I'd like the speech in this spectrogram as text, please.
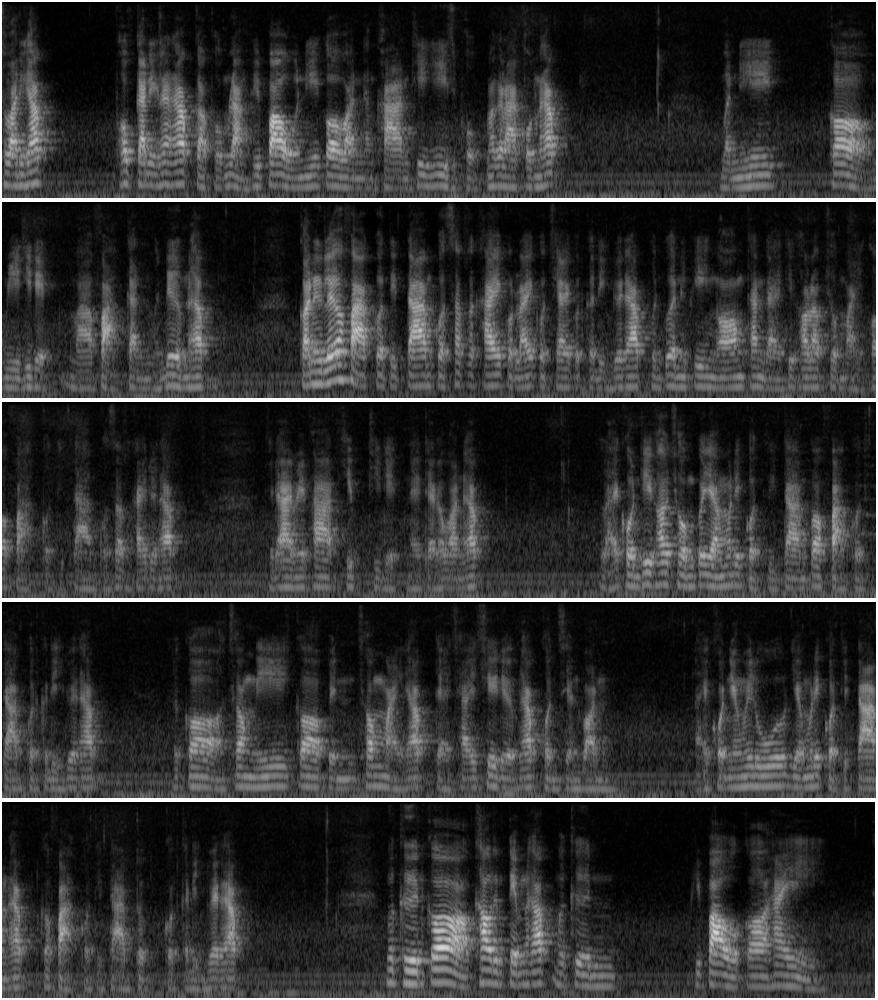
สวัสดีครับ พบกันอีกแล้วครับกับผมหลังพี่เป้าวันนี้ก็วันอังคารที่ 26 มกราคมนะครับ วันนี้ก็มีทีเด็ดมาฝากกันเหมือนเดิมนะครับ ก่อนอื่นเลยก็ฝากกดติดตามกด Subscribe กดไลค์กดแชร์กดกระดิ่งด้วยครับ เพื่อนๆพี่น้องท่านใดที่เขารับชมใหม่ก็ฝากกดติดตามกด Subscribe ด้วยครับ จะได้ไม่พลาดคลิปทีเด็ดในแต่ละวันนครับ หลายคนที่เข้าชมก็ยังไม่ได้กดติดตาม ก็ฝากกดติดตามกดกระดิ่งด้วยครับ แล้วก็ช่องนี้ก็เป็นช่องใหม่ครับ แต่ใช้ชื่อเดิมครับคนเซียนบอลหลายคนยังไม่รู้ยังไม่ได้กดติดตามครับ ก็ฝากกดติดตามกดกระดิ่งด้วยครับ เมื่อคืนก็เข้าเต็มๆนะครับ เมื่อคืนพี่เป้าก็ให้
